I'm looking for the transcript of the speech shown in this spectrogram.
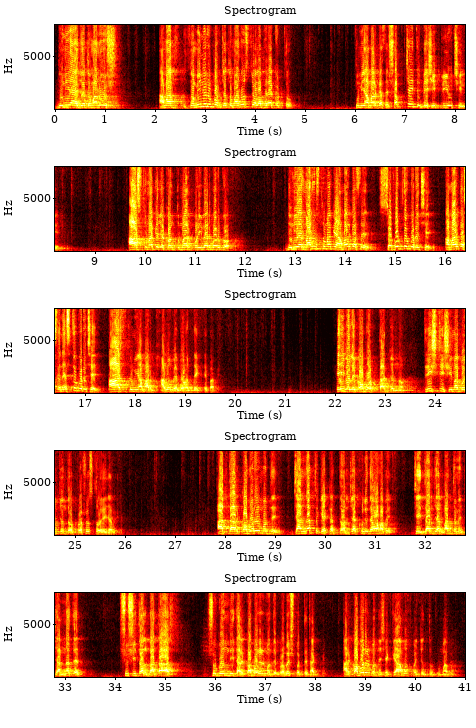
দুনিয়ায় যত মানুষ, আমার জমিনের উপর যত মানুষ চলাফেরা করত তুমি আমার কাছে সবচাইতে বেশি প্রিয় ছিলে। আজ তোমাকে যখন তোমার পরিবারবর্গ, দুনিয়ার মানুষ তোমাকে আমার কাছে সফর্দ করেছে, আমার কাছে ন্যস্ত করেছে, আজ তুমি আমার ভালো ব্যবহার দেখতে পাবে। এই বলে কবর তার জন্য দৃষ্টি সীমা পর্যন্ত প্রশস্ত হয়ে যাবে। আর তার কবরের মধ্যে জান্নাত থেকে একটা দরজা খুলে দেওয়া হবে যে দরজার মাধ্যমে জান্নাতের সুশীতল বাতাস সুগন্ধি তার কবরের মধ্যে প্রবেশ করতে থাকবে। আর কবরের মধ্যে সে কেয়ামত পর্যন্ত ঘুমাবে।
